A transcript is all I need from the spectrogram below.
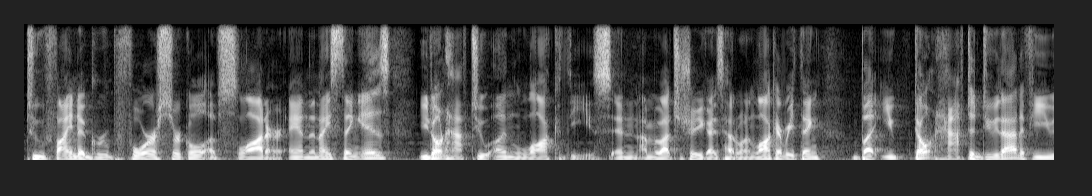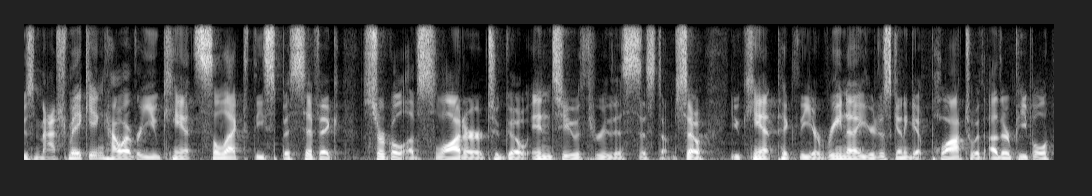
to find a group for Circle of Slaughter. And the nice thing is, you don't have to unlock these. And I'm about to show you guys how to unlock everything but you don't have to do that if you use matchmaking. However, you can't select the specific circle of slaughter to go into through this system. So you can't pick the arena. You're just going to get plopped with other people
